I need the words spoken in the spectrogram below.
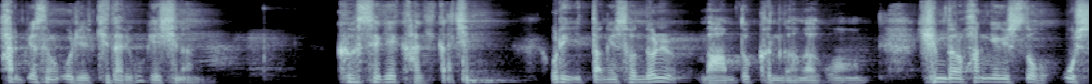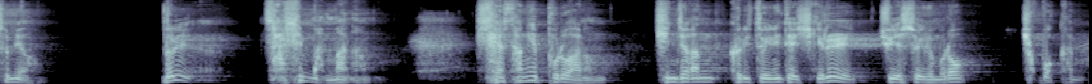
하나님께서는 우리를 기다리고 계시는 그 세계 가기까지 우리 이 땅에서 늘 마음도 건강하고 힘든 환경에서도 웃으며 늘 자신만만한 세상에 불어하는 진정한 그리스도인이 되시기를 주의 수 이름으로 축복합니다.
